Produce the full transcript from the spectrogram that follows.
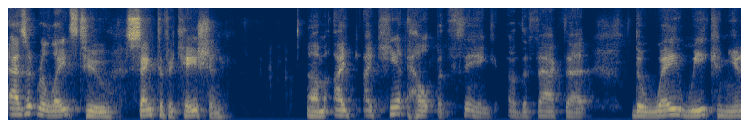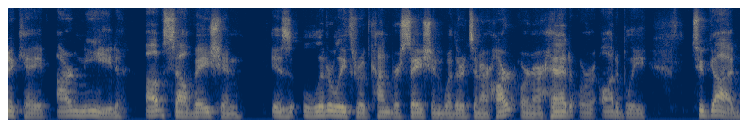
as it relates to sanctification, um, I, I can't help but think of the fact that the way we communicate our need of salvation is literally through a conversation, whether it's in our heart or in our head or audibly to God,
